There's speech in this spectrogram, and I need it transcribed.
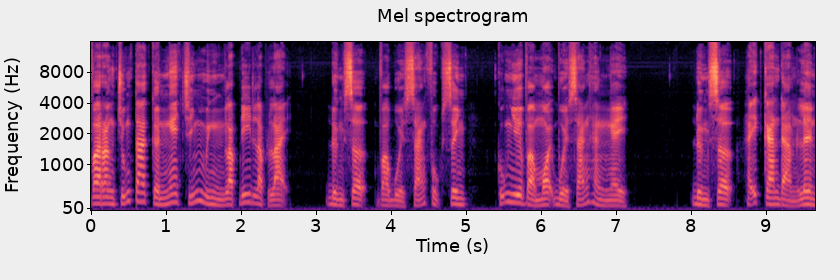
và rằng chúng ta cần nghe chính mình lặp đi lặp lại. Đừng sợ vào buổi sáng phục sinh, cũng như vào mọi buổi sáng hàng ngày. Đừng sợ, hãy can đảm lên.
